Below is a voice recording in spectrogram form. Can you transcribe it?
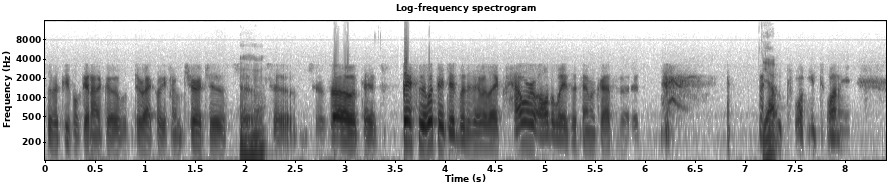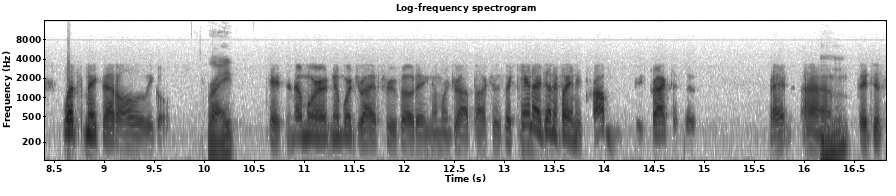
so that people cannot go directly from churches to, to, to vote. They, basically, what they did was they were like, "How are all the ways that Democrats voted Yep. in 2020? Let's make that all illegal." Right? authentication, no more no more drive-through voting, no more drop boxes. They can't identify any problems with these practices, right? Um, They just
